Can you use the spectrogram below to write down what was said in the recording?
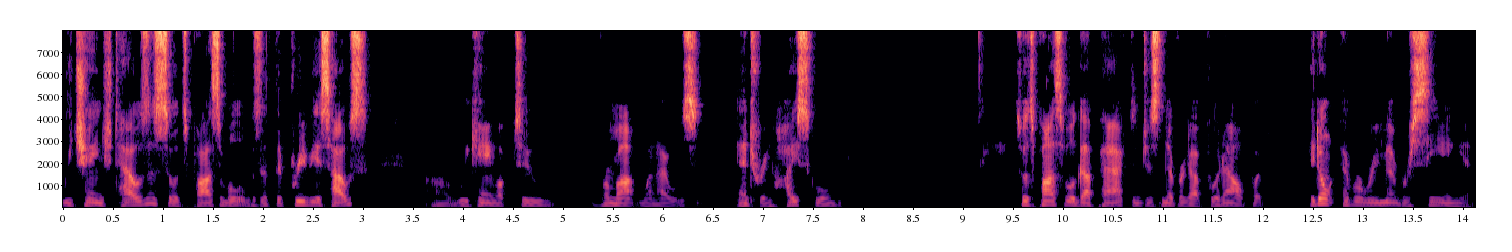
we changed houses, so it's possible it was at the previous house. Uh, we came up to Vermont when I was entering high school. So it's possible it got packed and just never got put out, but I don't ever remember seeing it.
